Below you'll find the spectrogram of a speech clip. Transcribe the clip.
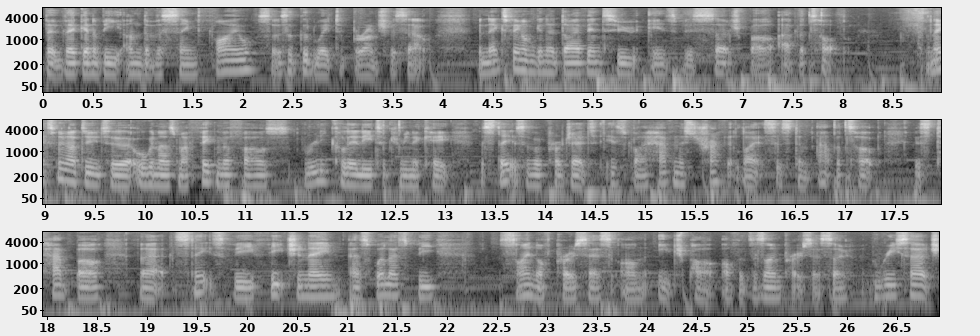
but they're going to be under the same file. So it's a good way to branch this out. The next thing I'm going to dive into is this search bar at the top the next thing I do to organize my Figma files really clearly to communicate the status of a project is by having this traffic light system at the top, this tab bar that states the feature name as well as the sign off process on each part of the design process. So research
